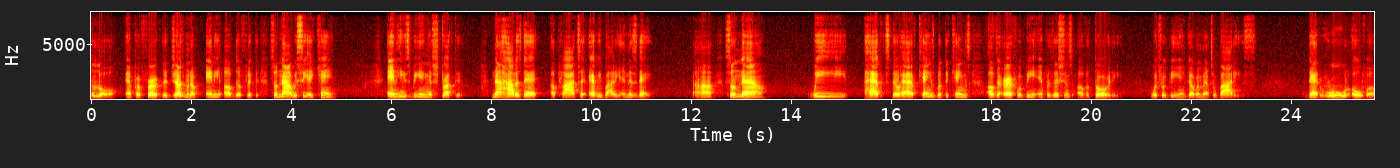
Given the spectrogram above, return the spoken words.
the law and pervert the judgment of any of the afflicted. So now we see a king and he's being instructed. Now, how does that apply to everybody in this day? Uh huh. So now we have still have kings, but the kings of the earth will be in positions of authority, which would be in governmental bodies that rule over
